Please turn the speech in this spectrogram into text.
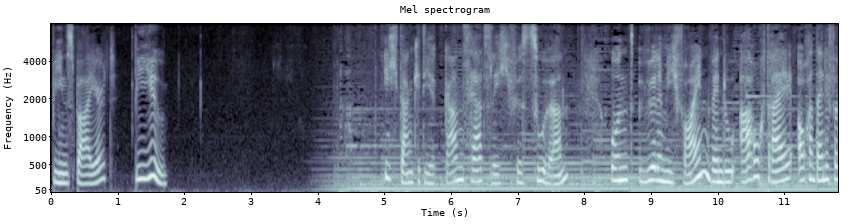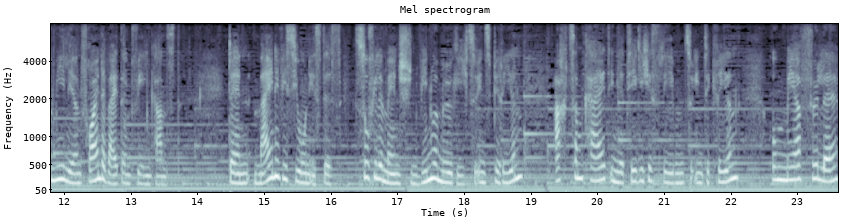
be inspired, be you. Ich danke dir ganz herzlich fürs Zuhören und würde mich freuen, wenn du A hoch 3 auch an deine Familie und Freunde weiterempfehlen kannst. Denn meine Vision ist es, so viele Menschen wie nur möglich zu inspirieren, Achtsamkeit in ihr tägliches Leben zu integrieren, um mehr Fülle,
